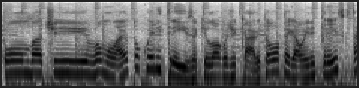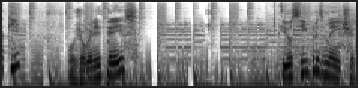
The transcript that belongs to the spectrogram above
Kombat. Vamos lá, eu tô com o N3 aqui logo de cara, então eu vou pegar o N3 que tá aqui, o jogo N3, e eu simplesmente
